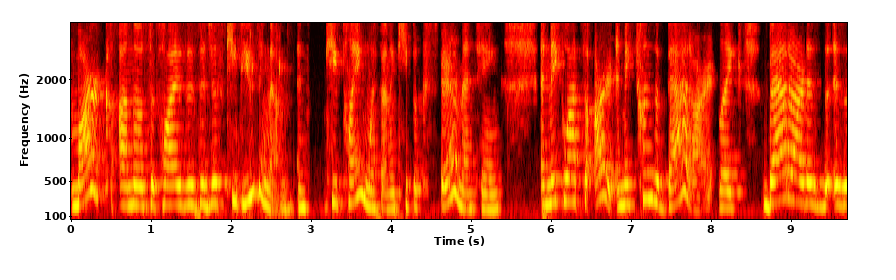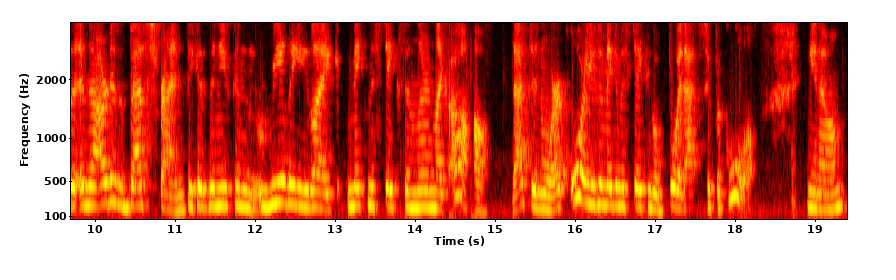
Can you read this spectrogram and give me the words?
mark on those supplies is to just keep using them and keep playing with them and keep experimenting and make lots of art and make tons of bad art. Like bad art is, is an artist's best friend because then you can really like make mistakes and learn like oh that didn't work. Or you can make a mistake and go boy that's super cool you know?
